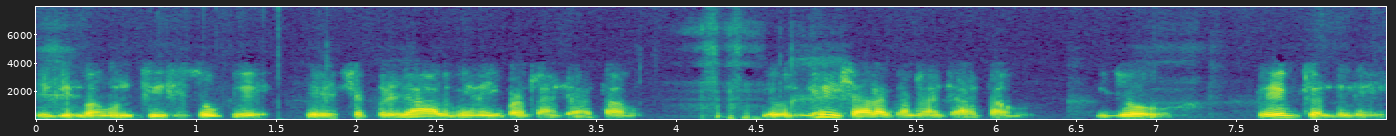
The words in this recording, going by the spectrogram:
लेकिन मैं उन थीसिसों के, के चक्रजाल में नहीं पढ़ना चाहता हूँ। ये इशारा करना चाहता हूँ जो प्रेमचंद ने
